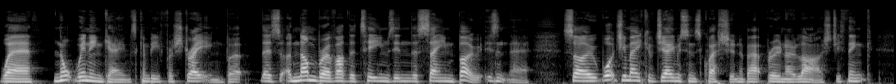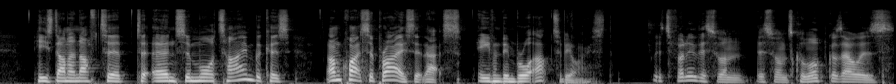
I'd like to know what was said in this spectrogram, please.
where not winning games can be frustrating, but there's a number of other teams in the same boat, isn't there? So what do you make of Jameson's question about Bruno Lage? Do you think he's done enough to, to earn some more time? Because I'm quite surprised that that's even been brought up, to be honest. It's funny this one this one's come up because I was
